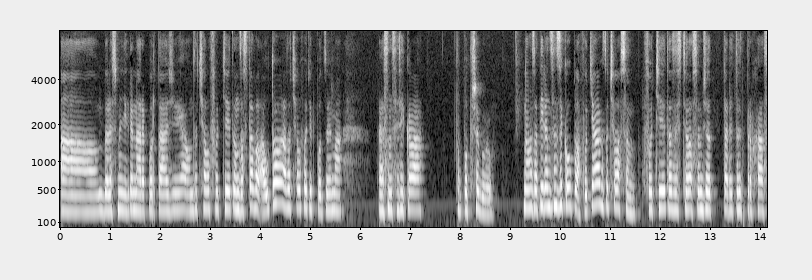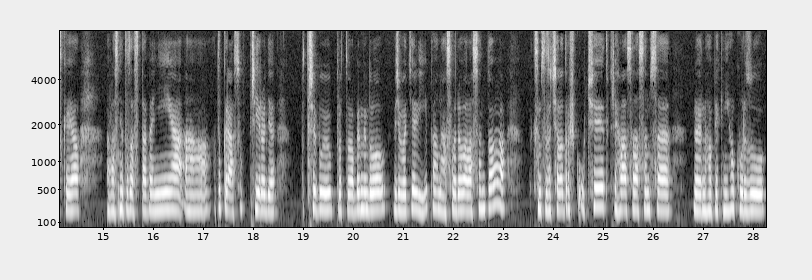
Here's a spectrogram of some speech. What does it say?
a byli jsme někde na reportáži a on začal fotit, on zastavil auto a začal fotit podzim a já jsem si říkala, to potřebuju. No a za týden jsem si koupila foťák, začala jsem fotit a zjistila jsem, že tady ty procházky a, a vlastně to zastavení a, a, a tu krásu v přírodě potřebuju pro to, aby mi bylo v životě líp a následovala jsem to a tak jsem se začala trošku učit. Přihlásila jsem se do jednoho pěkného kurzu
